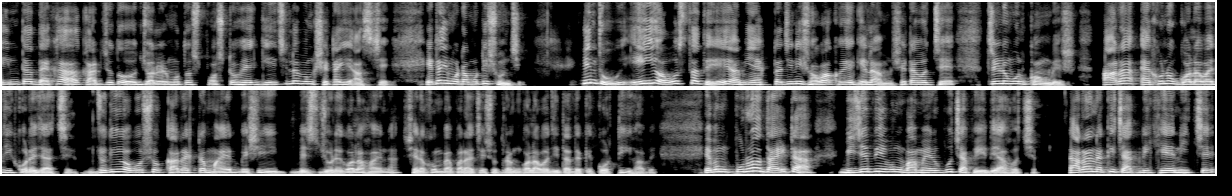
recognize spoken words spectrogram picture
দিনটা দেখা কার্যত জলের মতো স্পষ্ট হয়ে গিয়েছিল এবং সেটাই আসছে। এটাই মোটামুটি শুনছি। কিন্তু এই অবস্থাতে আমি একটা জিনিস অবাক হয়ে গেলাম, সেটা হচ্ছে তৃণমূল কংগ্রেস, তারা এখনও গলাবাজি করে যাচ্ছে। যদিও অবশ্য কার একটা মায়ের বেশি, বেশ জোরে গলা হয় না, সেরকম ব্যাপার আছে, সুতরাং গলাবাজি তাদেরকে করতেই হবে। এবং পুরো দায়টা বিজেপি এবং বামের উপর চাপিয়ে দেওয়া হচ্ছে। তারা নাকি চাকরি খেয়ে নিচ্ছে,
